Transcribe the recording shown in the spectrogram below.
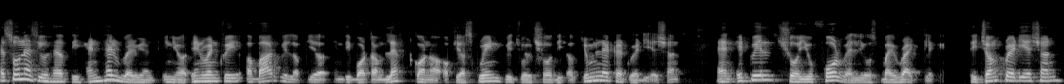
As soon as you have the handheld variant in your inventory, a bar will appear in the bottom left corner of your screen which will show the accumulated radiation and it will show you four values by right clicking. The chunk radiation,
